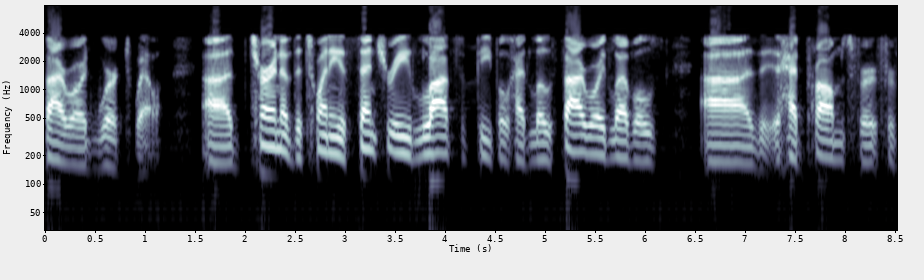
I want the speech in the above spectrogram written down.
thyroid worked well. Uh, turn of the 20th century, lots of people had low thyroid levels, uh, had problems for, for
